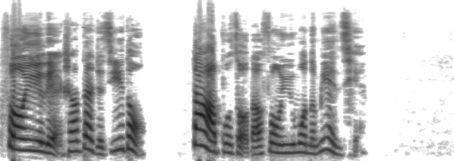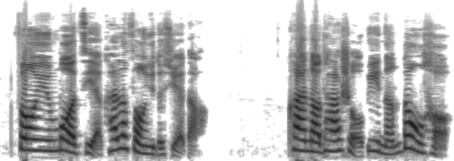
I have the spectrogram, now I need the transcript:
凤玉脸上带着激动，大步走到凤玉墨的面前。凤玉墨解开了凤玉的穴道，看到他手臂能动后，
